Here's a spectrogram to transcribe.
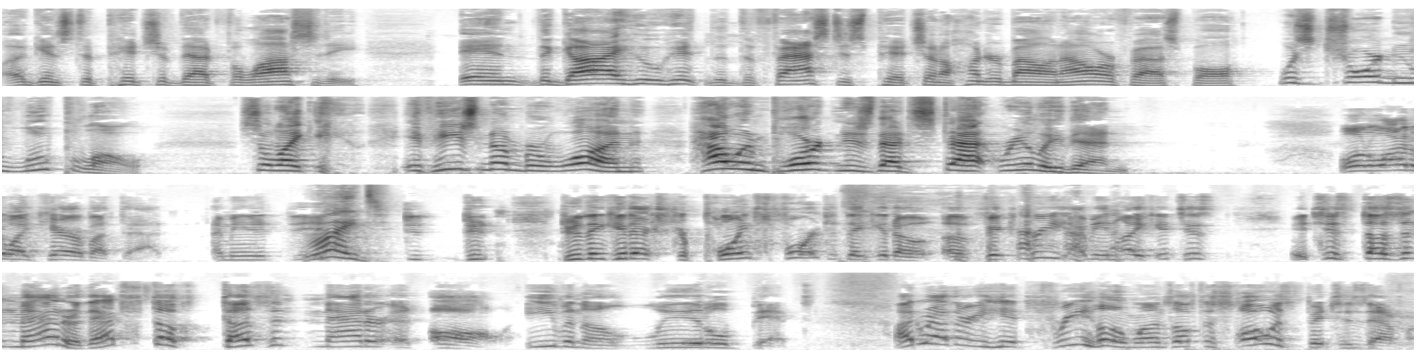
against a pitch of that velocity. And the guy who hit the, the fastest pitch on a 100 mile an hour fastball was Jordan Luplow. So, like, if he's number one, how important is that stat really then? Well, why do I care about that? I mean, it, it- Right. do, do, do they get extra points for it? Did they get a, a victory? I mean, like it just It just doesn't matter. That stuff doesn't matter at all, even a little bit. I'd rather he hit three home runs off the slowest pitches ever.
